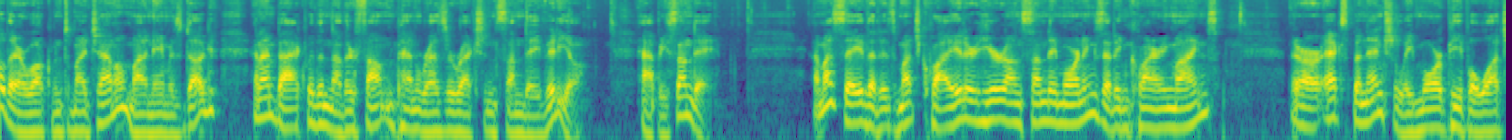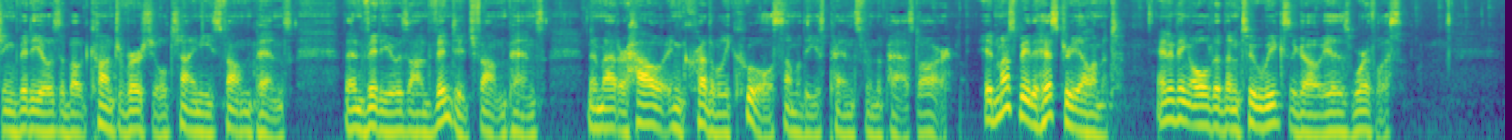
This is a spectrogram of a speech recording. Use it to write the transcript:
Hello there, welcome to my channel. My name is Doug, and I'm back with another Fountain Pen Resurrection Sunday video. Happy Sunday. I must say that it's much quieter here on Sunday mornings at Inquiring Minds. There are exponentially more people watching videos about controversial Chinese fountain pens than videos on vintage fountain pens, no matter how incredibly cool some of these pens from the past are. It must be the history element. Anything older than two weeks ago is worthless.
